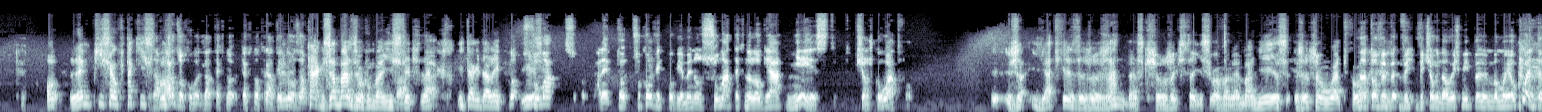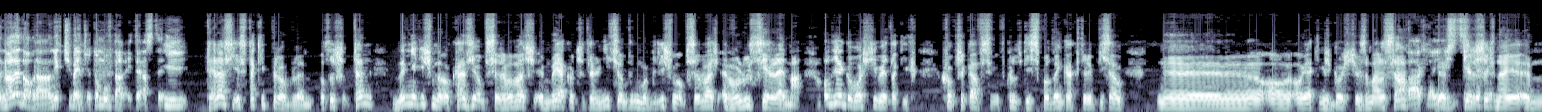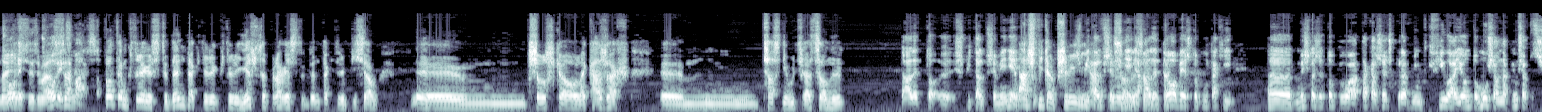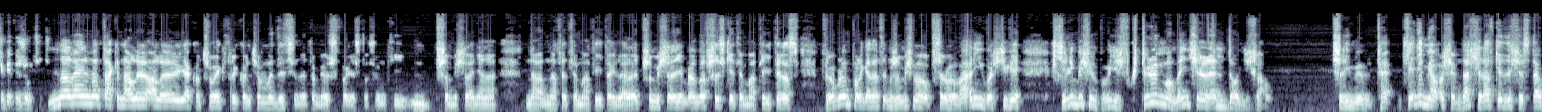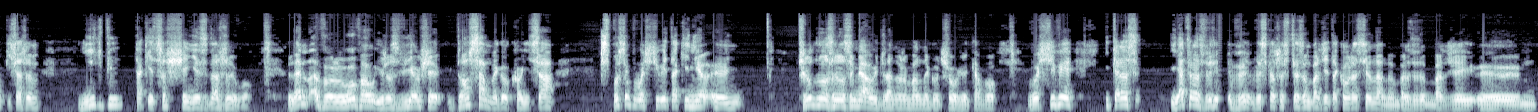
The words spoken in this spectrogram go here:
O, Lem pisał w taki Za sposób. bardzo hum- dla techno, technokraty to za... Tak, za bardzo humanistyczne tak, tak. i tak dalej. No, Jest- suma, su- ale to cokolwiek powiemy, no suma technologia nie jest książką łatwą. Ja twierdzę, że żadna z książek Stanisława Lema nie jest rzeczą łatwą. No to wy, wy, wyciągnąłeś mi moją puentę, no ale dobra, niech ci będzie, to mów dalej, teraz ty. I teraz jest taki problem. Otóż ten, my mieliśmy okazję obserwować, my jako czytelnicy mogliśmy obserwować ewolucję Lema. Od jego właściwie takich chłopczyka w, w krótkich spodenkach, który pisał e, o, o jakimś gościu z Marsa. Tak, na Pierwszych naje, najeźdźcy z Marsa. z Marsa. Potem któregoś studenta, który, który jeszcze prawie studenta, który pisał em, książkę o lekarzach, czas nieutracony. No, ale to y, szpital przemienienia. A, szpital przemienienia. Szpital przemienienia, Sorry, sorry, ale tak. to wiesz, to był taki. E, myślę, że to była taka rzecz, która w nim tkwiła i on to musiał, musiał to z siebie wyrzucić. No ale, no tak, no ale, ale jako człowiek, który kończył medycynę, to miał swoje stosunki, mm, przemyślenia na, na, na te tematy i tak dalej. Przemyślenia miał na wszystkie tematy i teraz problem polega na tym, że myśmy obserwowali i właściwie chcielibyśmy powiedzieć, w którym momencie Lem dojrzał. Czyli te, kiedy miał 18 lat, kiedy się stał pisarzem, nigdy takie coś się nie zdarzyło. Lem ewoluował i rozwijał się do samego końca w sposób właściwie taki nie, y, trudno zrozumiały dla normalnego człowieka, bo właściwie i teraz ja teraz wy, wy, wyskoczę z tezą bardziej taką racjonalną, bardzo, bardziej yy,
